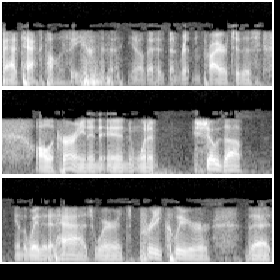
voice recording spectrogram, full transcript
bad tax policy, you know, that has been written prior to this all occurring, and and when it shows up in the way that it has, where it's pretty clear that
